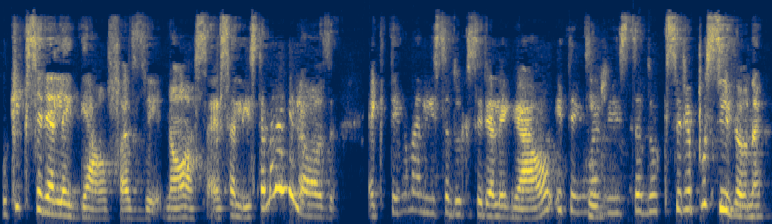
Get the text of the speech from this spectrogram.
o que, que seria legal fazer? Nossa, essa lista é maravilhosa. É que tem uma lista do que seria legal e tem uma Sim. lista do que seria possível, né?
